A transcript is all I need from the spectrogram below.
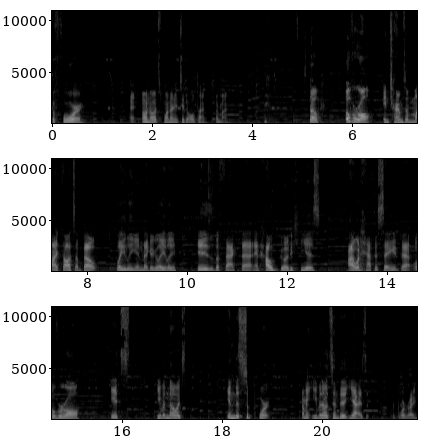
before... Eh, oh no, it's 192 the whole time. Never mind. so, overall, in terms of my thoughts about Glalie and Mega Glalie, is the fact that, and how good he is, I would have to say that overall, it's, even though it's in the support, I mean, even though it's in the, yeah, it's support, right?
